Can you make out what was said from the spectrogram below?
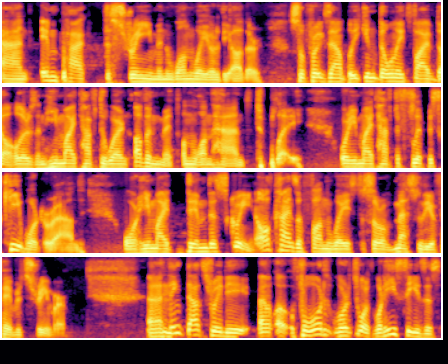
and impact the stream in one way or the other. So, for example, you can donate $5 and he might have to wear an oven mitt on one hand to play, or he might have to flip his keyboard around, or he might dim the screen. All kinds of fun ways to sort of mess with your favorite streamer. And I hmm. think that's really, uh, uh, for what, what it's worth, what he sees is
